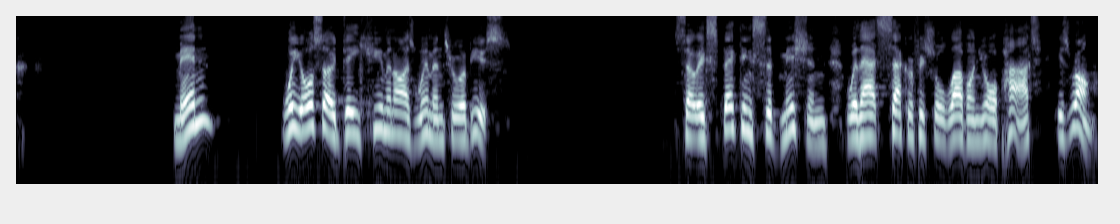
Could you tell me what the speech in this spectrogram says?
men, we also dehumanize women through abuse. So expecting submission without sacrificial love on your part is wrong.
